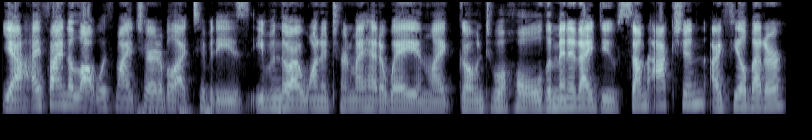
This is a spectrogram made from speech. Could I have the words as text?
yeah, I find a lot with my charitable activities, even though I want to turn my head away and like go into a hole, the minute I do some action, I feel better,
